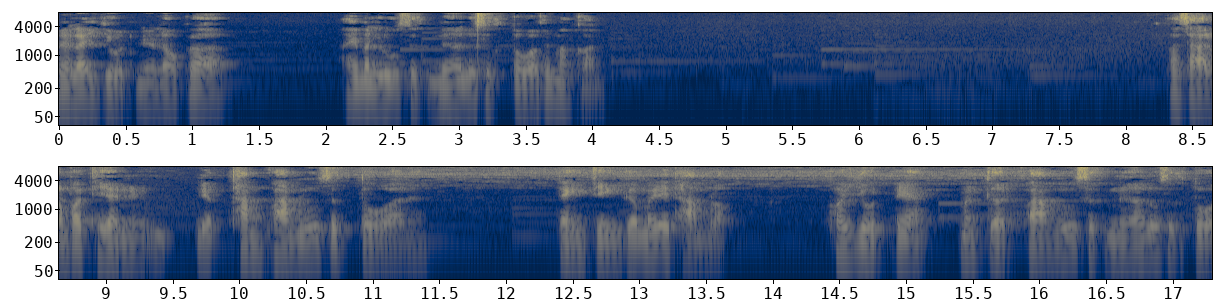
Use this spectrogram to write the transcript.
เวลาหยุดเนี่ยเราก็ให้มันรู้สึกเนื้อรู้สึกตัวขึ้นมาก่อน ภาษาหลวงพ่อเทียนเรียกทำความรู้สึกตัวนะแต่จริงๆก็ไม่ได้ทำหรอก พอหยุดเนี่ยมันเกิดความรู้สึกเนื้อรู้สึกตัว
